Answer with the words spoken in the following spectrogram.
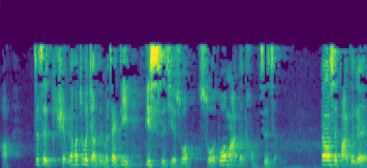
好。这是全，然后最后讲什么？在第第十节说，索多玛的统治者，当然是把这个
